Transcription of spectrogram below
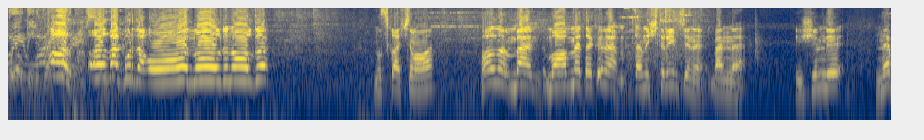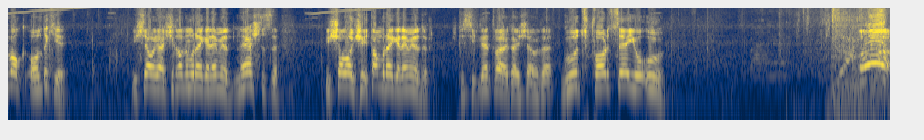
Will be Al! Al bak burada. Oo ne oldu ne oldu? Nasıl kaçtım ama? Oğlum ben Muhammed Akın'ım. Tanıştırayım seni benle. E şimdi ne bok oldu ki? İnşallah o yaşlı kadın buraya gelemiyordu. Ne yaşlısı? İnşallah o şeytan buraya gelemiyordur. Bisiklet var arkadaşlar burada. Good force you. Aa!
